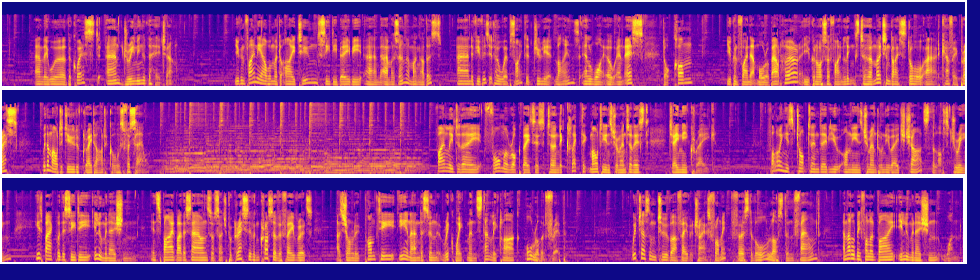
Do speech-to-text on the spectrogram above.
and they were The Quest and Dreaming of the Hedger. You can find the album at iTunes, CD Baby, and Amazon, among others. And if you visit her website at julietlyons, L-Y-O-N-S, dot com, you can find out more about her. You can also find links to her merchandise store at Cafe Press, with a multitude of great articles for sale. Finally today, former rock bassist turned eclectic multi-instrumentalist Jamie Craig. Following his top 10 debut on the instrumental new age charts, The Lost Dream, he's back with the CD Illumination, inspired by the sounds of such progressive and crossover favourites as Jean-Luc Ponty, Ian Anderson, Rick Wakeman, Stanley Clarke or Robert Fripp. We've chosen two of our favourite tracks from it, first of all Lost and Found, and that'll be followed by Illumination 1.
